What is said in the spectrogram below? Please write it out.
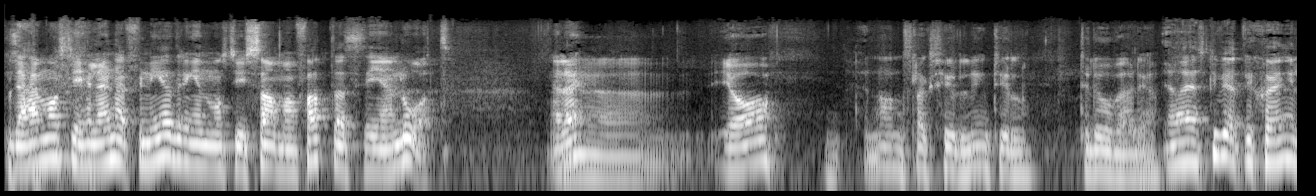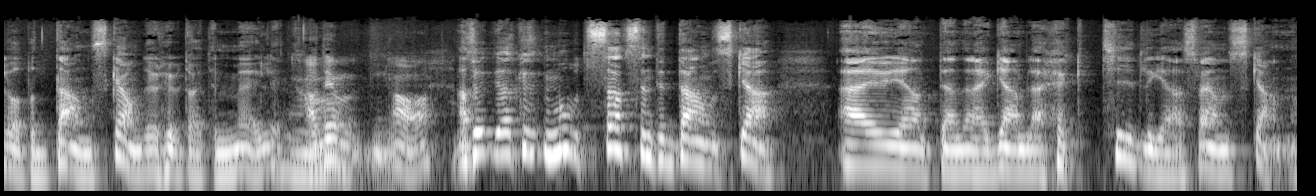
Det här måste ju, hela den här förnedringen måste ju sammanfattas i en låt. Eller? Eh, ja, någon slags hyllning till, till det ovärdiga. Ja, jag skulle vilja att vi sjöng en låt på danska om det överhuvudtaget är möjligt. Ja, det... Ja. Alltså, jag skulle, motsatsen till danska är ju egentligen den här gamla högtidliga svenskan.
